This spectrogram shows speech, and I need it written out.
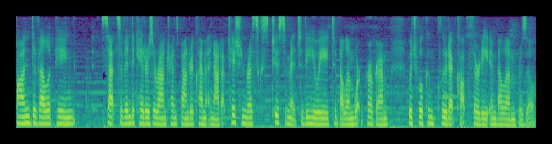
on developing sets of indicators around transboundary climate and adaptation risks to submit to the UAE to Belém work program, which will conclude at COP30 in Belém, Brazil.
